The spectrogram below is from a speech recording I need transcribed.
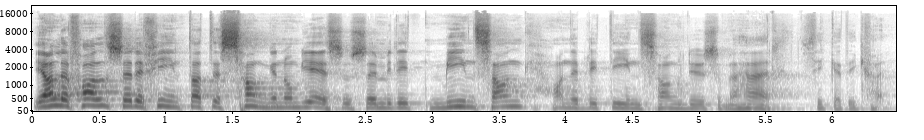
I alle fall så er det fint at det sangen om Jesus er blitt min sang. Han er blitt din sang, du som er her sikkert i kveld.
